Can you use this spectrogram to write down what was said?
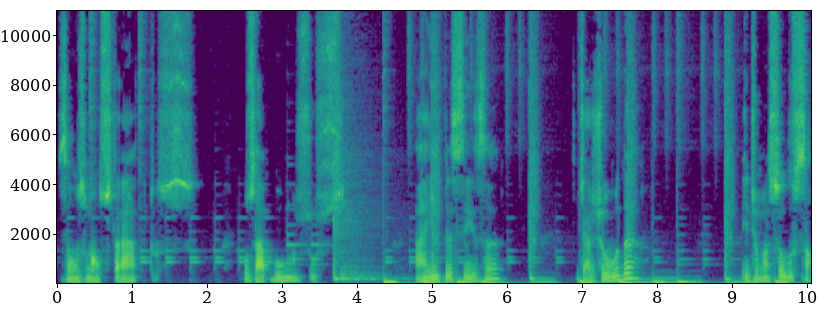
são os maus tratos, os abusos. Aí precisa de ajuda e de uma solução.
